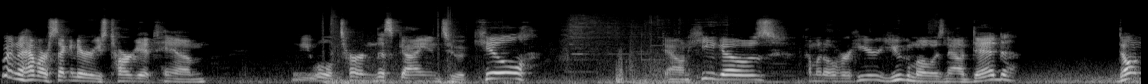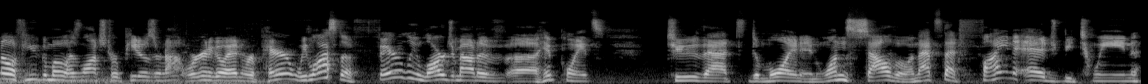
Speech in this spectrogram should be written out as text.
We're going to have our secondaries target him. We will turn this guy into a kill. Down he goes. Coming over here. Yugumo is now dead. Don't know if Yugumo has launched torpedoes or not. We're going to go ahead and repair. We lost a fairly large amount of uh, hit points to that Des Moines in one salvo, and that's that fine edge between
